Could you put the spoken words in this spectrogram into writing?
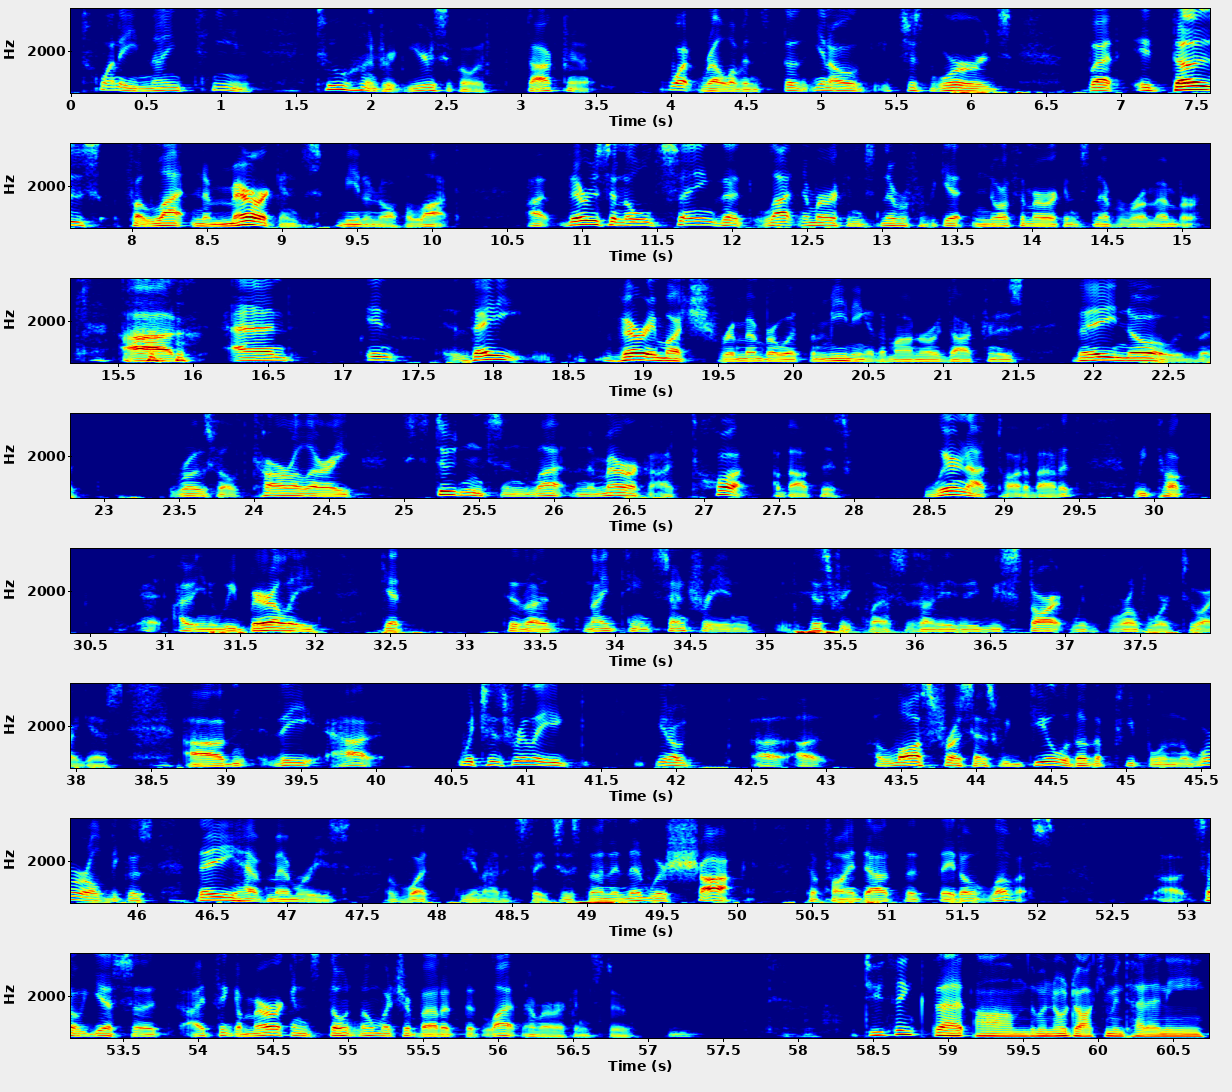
2019, 200 years ago, doctrine, what relevance does, you know, it's just words, but it does for Latin Americans mean an awful lot. Uh, there is an old saying that Latin Americans never forget and North Americans never remember. Uh, and they very much remember what the meaning of the Monroe Doctrine is. They know the Roosevelt corollary. Students in Latin America are taught about this. We're not taught about it. We talk, I mean, we barely get to the 19th century in history classes. I mean, we start with World War II, I guess. Um, the uh, which is really, you know, uh, a loss for us as we deal with other people in the world because they have memories of what the United States has done, and then we're shocked to find out that they don't love us. Uh, so yes, uh, I think Americans don't know much about it, but Latin Americans do. Hmm. Do you think that um, the Monroe document had any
